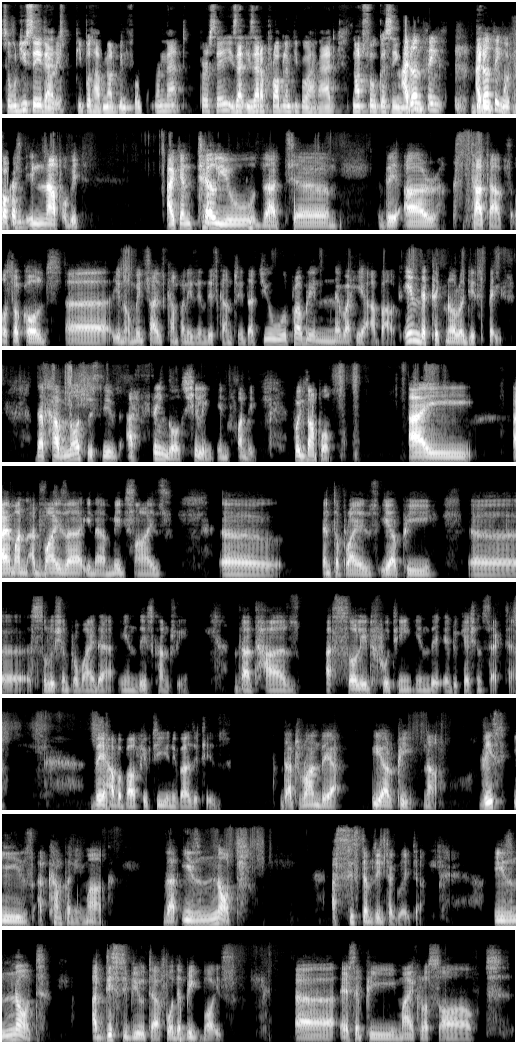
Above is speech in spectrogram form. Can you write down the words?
so would you say Sorry? that people have not been focused on that per se? Is that is that a problem people have had? Not focusing I don't on think I don't think we focused enough of it. I can tell you that um, there are startups or so-called uh, you know mid-sized companies in this country that you will probably never hear about in the technology space that have not received a single shilling in funding. For example, I I am an advisor in a mid-size uh, enterprise ERP uh, solution provider in this country that has a solid footing in the education sector. They have about 50 universities that run their ERP now. This is a company, Mark, that is not a systems integrator, is not a distributor for the big boys, uh, SAP, Microsoft,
